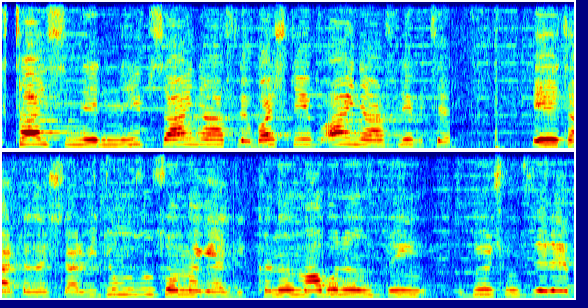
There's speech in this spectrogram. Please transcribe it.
Kıta isimlerinin hepsi aynı harfle başlayıp aynı harfle biter. Evet arkadaşlar videomuzun sonuna geldik. Kanalıma abone olmayı unutmayın. Görüşmek üzere.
